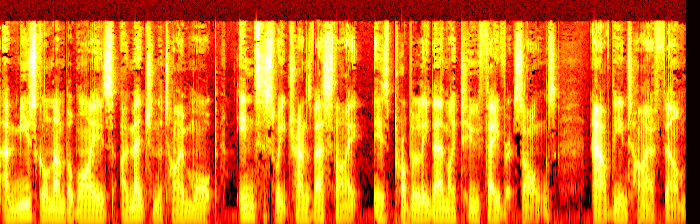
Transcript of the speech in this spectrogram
And musical number wise, I've mentioned the Time Warp. Into Sweet Transvestite is probably they're my two favourite songs out of the entire film.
